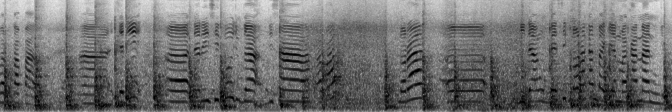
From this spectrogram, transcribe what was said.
warung kapal. Eh, jadi eh, dari situ juga bisa apa Nora eh, bidang basic Nora kan bagian makanan gitu.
